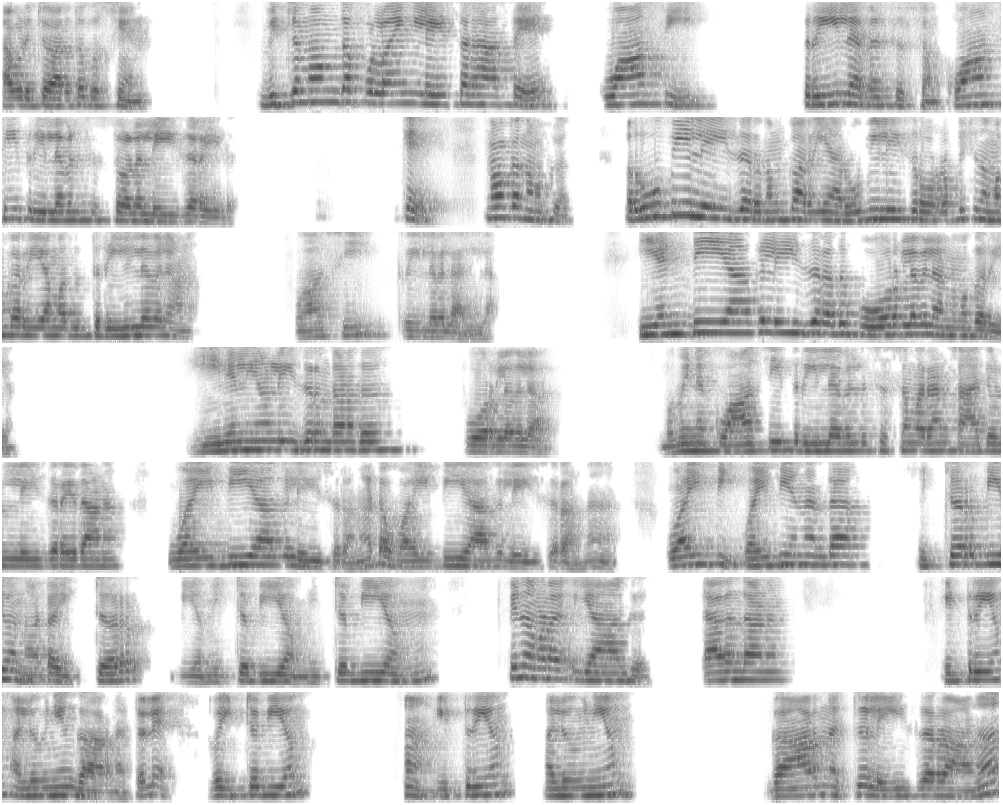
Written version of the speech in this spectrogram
ആ അടുത്ത question which among the following laser has a quasi three level system quasi three level സിസ്റ്റമുള്ള laser ഏത്? Okay നോക്കാം നമുക്ക്. Ruby laser നമുക്കറിയാം. Ruby laser ഉറപ്പിച്ച് നമുക്കറിയാം അത് ത്രീ ലെവലാണ് ക്വാസി ത്രീ ലെവൽ അല്ല എൻ ഡി ആഗ് ലേസർ അത് ഫോർ ലെവലാണ് നമുക്കറിയാം. ഹീലിയൻ നിയോൺ ലേസർ എന്താണത്? ഫോർ ലെവലാണ് അപ്പൊ പിന്നെ ക്വാസി ത്രീ ലെവൽ സിസ്റ്റം വരാൻ സാധ്യതയുള്ള ലേസർ ഏതാണ്? വൈ ബി ആഗ് ലേസർ ആണ് കേട്ടോ. വൈ ബി ആഗ് ലേസർ ആണ്. വൈ ബി വൈ ബി എന്ന എന്താ? ഇറ്റർ ബി എന്നാ കേട്ടോ. ഇറ്റർ മിറ്റർ ബി എം പിന്നെ നമ്മുടെ യാഗ്. യാഗ് എന്താണ്? ഇട്രിയം അലൂമിനിയം ഗാർണറ്റ് അല്ലെ? അപ്പൊ ഇറ്റബിയം ആ ഇട്രിയം അലൂമിനിയം ഗാർണറ്റ് ലേസർ ആണ്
